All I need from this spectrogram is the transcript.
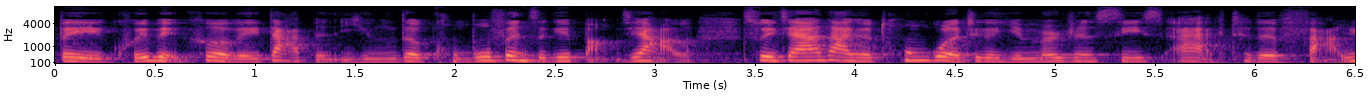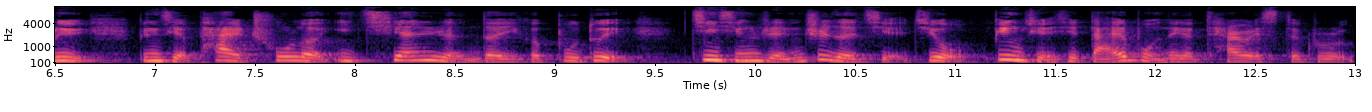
被魁北克为大本营的恐怖分子给绑架了，所以加拿大就通过了这个 Emergencies Act 的法律，并且派出了一千人的一个部队进行人质的解救，并且去逮捕那个 terrorist group。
